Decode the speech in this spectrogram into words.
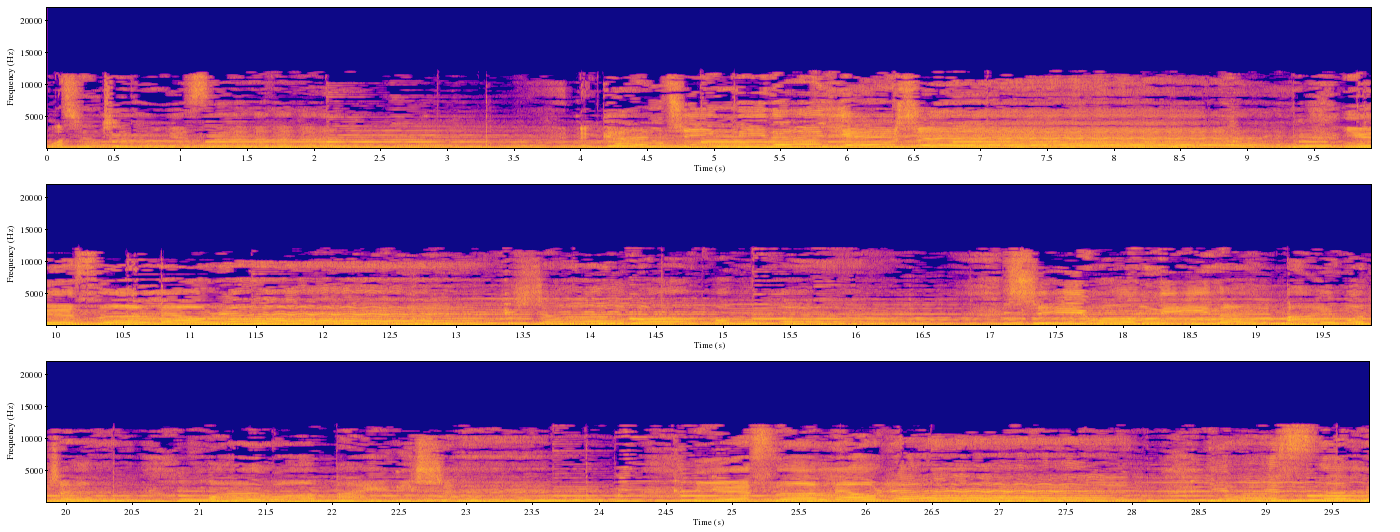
我想趁月色，能看清你的眼神。月色撩人，胜过黄昏。希望你能爱我真。换我爱你深。夜色撩人，夜色撩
